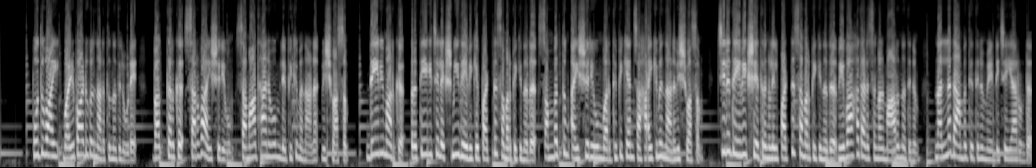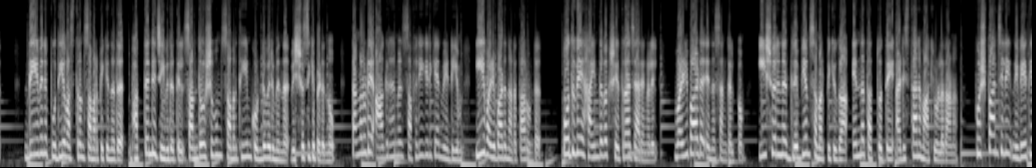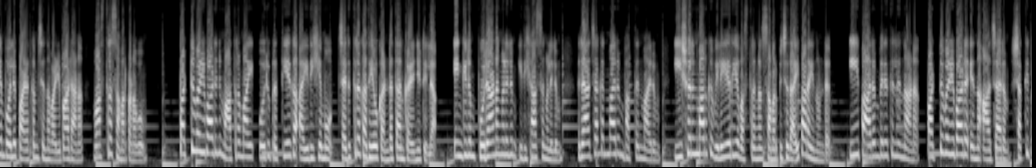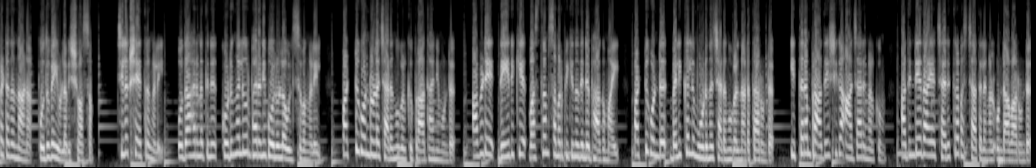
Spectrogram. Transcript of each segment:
പൊതുവായി വഴിപാടുകൾ നടത്തുന്നതിലൂടെ ഭക്തർക്ക് സർവ ഐശ്വര്യവും സമാധാനവും ലഭിക്കുമെന്നാണ് വിശ്വാസം. ദേവിമാർക്ക് പ്രത്യേകിച്ച് ലക്ഷ്മി ദേവിക്ക് പട്ട് സമർപ്പിക്കുന്നത് സമ്പത്തും ഐശ്വര്യവും വർദ്ധിപ്പിക്കാൻ സഹായിക്കുമെന്നാണ് വിശ്വാസം. ചില ദേവീക്ഷേത്രങ്ങളിൽ പട്ട് സമർപ്പിക്കുന്നത് വിവാഹ തടസ്സങ്ങൾ മാറുന്നതിനും നല്ല ദാമ്പത്യത്തിനും വേണ്ടി ചെയ്യാറുണ്ട്. ദേവന് പുതിയ വസ്ത്രം സമർപ്പിക്കുന്നത് ഭക്തന്റെ ജീവിതത്തിൽ സന്തോഷവും സമൃദ്ധിയും കൊണ്ടുവരുമെന്ന് വിശ്വസിക്കപ്പെടുന്നു. തങ്ങളുടെ ആഗ്രഹങ്ങൾ സഫലീകരിക്കാൻ വേണ്ടിയും ഈ വഴിപാട് നടത്താറുണ്ട്. പൊതുവെ ഹൈന്ദവ ക്ഷേത്രാചാരങ്ങളിൽ വഴിപാട് എന്ന സങ്കല്പം ഈശ്വരന് ദ്രവ്യം സമർപ്പിക്കുക എന്ന തത്വത്തെ അടിസ്ഥാനമാക്കിയുള്ളതാണ്. പുഷ്പാഞ്ജലി നിവേദ്യം പോലെ പഴക്കം ചെന്ന വഴിപാടാണ് വസ്ത്രസമർപ്പണവും. പട്ടുവഴിപാടിന് മാത്രമായി ഒരു പ്രത്യേക ഐതിഹ്യമോ ചരിത്രകഥയോ കണ്ടെത്താൻ കഴിഞ്ഞിട്ടില്ല. എങ്കിലും പുരാണങ്ങളിലും ഇതിഹാസങ്ങളിലും രാജാക്കന്മാരും ഭക്തന്മാരും ഈശ്വരന്മാർക്ക് വിലയേറിയ വസ്ത്രങ്ങൾ സമർപ്പിച്ചതായി പറയുന്നുണ്ട്. ഈ പാരമ്പര്യത്തിൽ നിന്നാണ് പട്ടുവഴിപാട് എന്ന ആചാരം ശക്തിപ്പെട്ടതെന്നാണ് പൊതുവെയുള്ള വിശ്വാസം. ചില ക്ഷേത്രങ്ങളിൽ ഉദാഹരണത്തിന് കൊടുങ്ങല്ലൂർ ഭരണി പോലുള്ള ഉത്സവങ്ങളിൽ പട്ടുകൊണ്ടുള്ള ചടങ്ങുകൾക്ക് പ്രാധാന്യമുണ്ട്. അവിടെ ദേവിക്ക് വസ്ത്രം സമർപ്പിക്കുന്നതിന്റെ ഭാഗമായി പട്ടുകൊണ്ട് ബലിക്കല്ല് മൂടുന്ന ചടങ്ങുകൾ നടത്താറുണ്ട്. ഇത്തരം പ്രാദേശിക ആചാരങ്ങൾക്കും അതിന്റേതായ ചരിത്ര പശ്ചാത്തലങ്ങൾ ഉണ്ടാവാറുണ്ട്.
